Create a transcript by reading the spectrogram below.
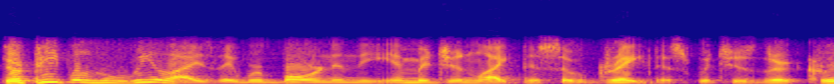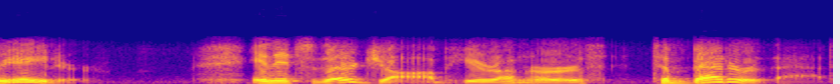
They're people who realize they were born in the image and likeness of greatness, which is their creator. And it's their job here on earth to better that,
